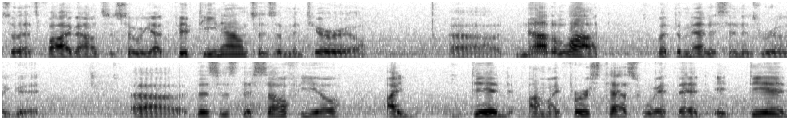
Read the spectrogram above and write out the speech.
So that's five ounces. So we got 15 ounces of material. Uh, not a lot, but the medicine is really good. Uh, this is the self-heal. I did, on my first test with it, it did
